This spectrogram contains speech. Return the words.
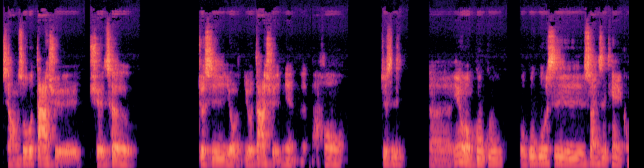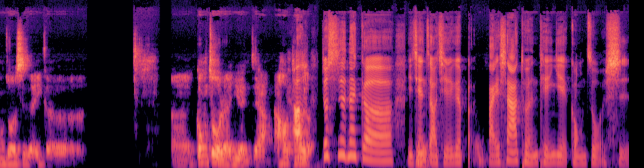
想说大学学测，就是有有大学念的，然后就是呃，因为我姑姑，我姑姑是算是天野工作室的一个呃工作人员这样，然后他有、哦、就是那个以前早期的一个白白沙屯田野工作室，嗯、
